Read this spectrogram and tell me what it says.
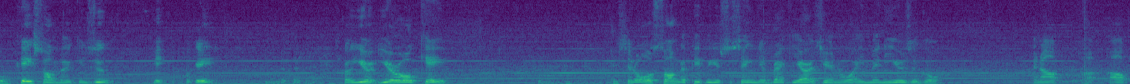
Okay song. Now you can zoom. Okay. Called You're You're Okay. It's an old song that people used to sing in their backyards here in Hawaii many years ago. And I'll I'll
